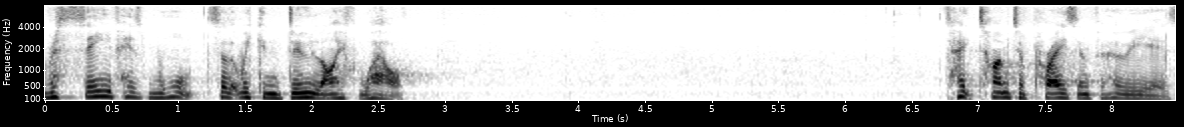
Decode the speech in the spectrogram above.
receive his warmth so that we can do life well. Take time to praise him for who he is.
